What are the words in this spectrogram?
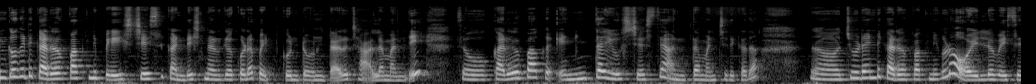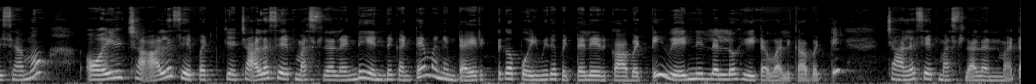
ఇంకొకటి కరివేపాకుని పేస్ట్ చేసి కండిషనర్గా కూడా పెట్టుకుంటూ ఉంటారు చాలామంది సో కరివేపాకు ఎంత యూస్ చేస్తే అంత మంచిది కదా. చూడండి కరివేపాకుని కూడా ఆయిల్లో వేసేసాము. ఆయిల్ చాలాసేపటి చాలాసేపు మసలాలండి. ఎందుకంటే మనం డైరెక్ట్గా పొయ్యి మీద పెట్టలేరు కాబట్టి వేడి నీళ్ళల్లో హీట్ అవ్వాలి కాబట్టి చాలాసేపు మసలాలన్నమాట.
